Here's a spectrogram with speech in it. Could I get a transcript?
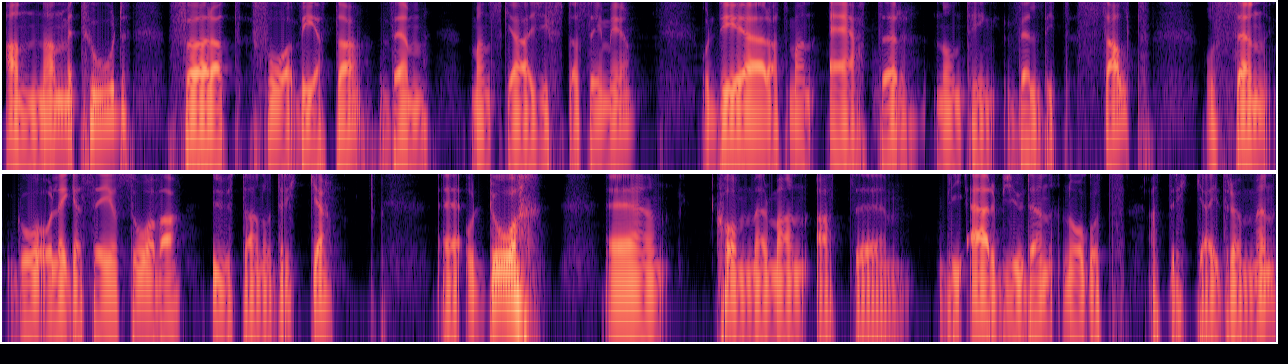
annan metod för att få veta vem man ska gifta sig med. Och det är att man äter någonting väldigt salt och sen gå och lägga sig och sova utan att dricka. Eh, och då eh, kommer man att eh, bli erbjuden något att dricka i drömmen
